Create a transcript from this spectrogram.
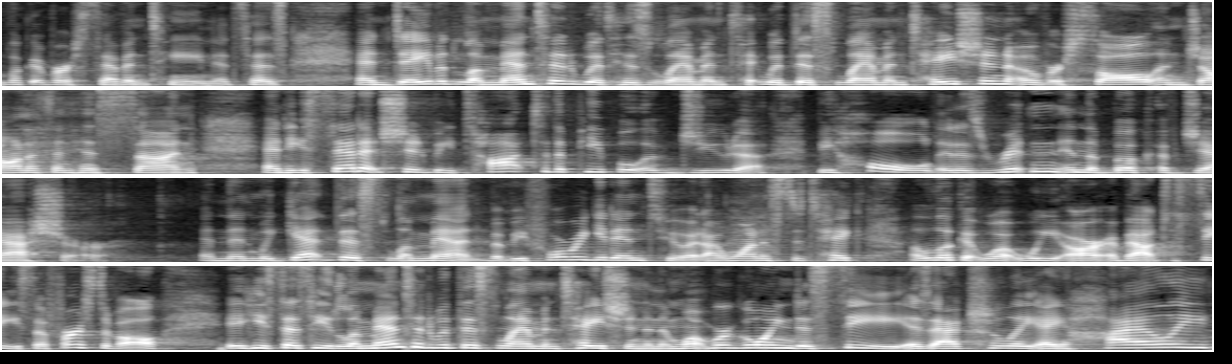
Look at verse 17. It says, And David lamented with, his lamenta- with this lamentation over Saul and Jonathan his son. And he said it should be taught to the people of Judah. Behold, it is written in the book of Jasher. And then we get this lament. But before we get into it, I want us to take a look at what we are about to see. So, first of all, he says he lamented with this lamentation. And then what we're going to see is actually a highly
